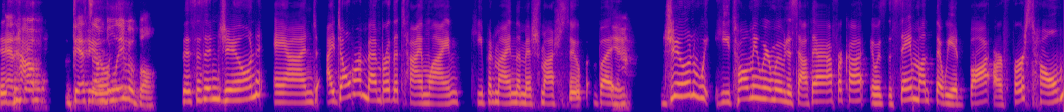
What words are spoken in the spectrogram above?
This and how that's June. unbelievable. This is in June, and I don't remember the timeline. Keep in mind the mishmash soup, but. Yeah June, we, he told me we were moving to South Africa. It was the same month that we had bought our first home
